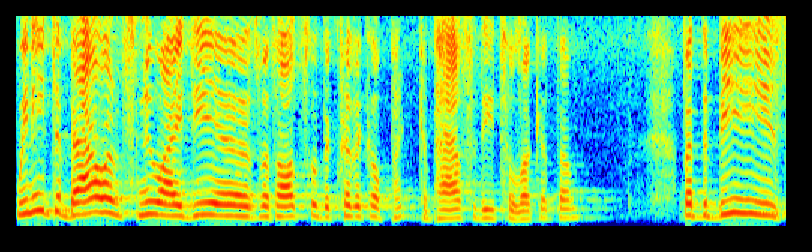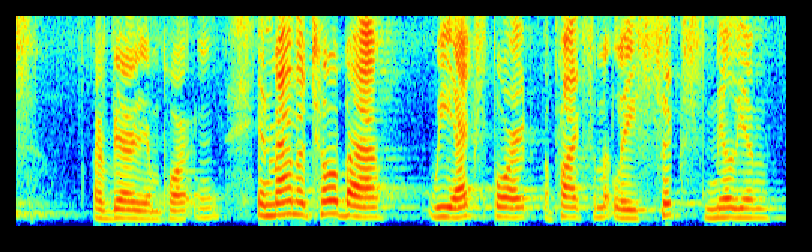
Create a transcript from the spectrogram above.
We need to balance new ideas with also the critical capacity to look at them. But the bees are very important. In Manitoba, we export approximately 6 million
